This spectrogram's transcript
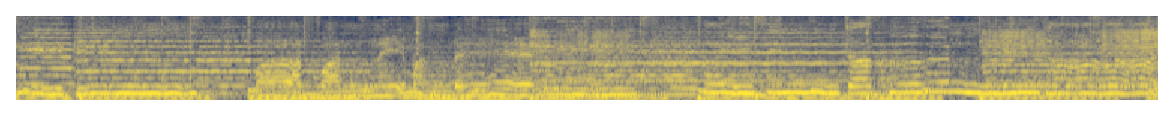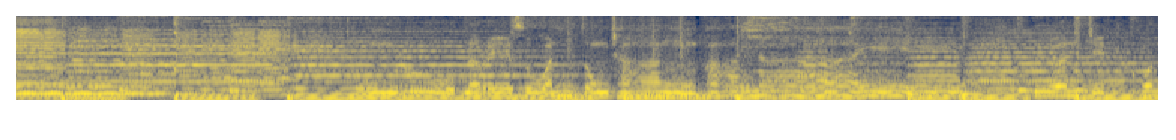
ที่กินฟาดฟันให้มันแดงให้สิ้นจากพื้นดินไทยทงรูปนเรศวรทรงช่างภายใน อนจิตคน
